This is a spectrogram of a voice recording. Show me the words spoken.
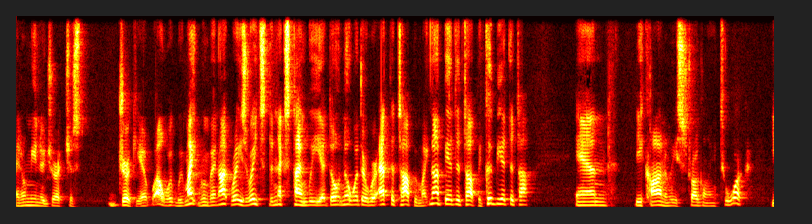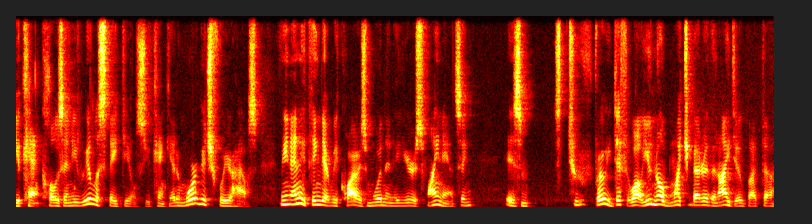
I don't mean a jerk, just jerky. Well, we might, we might not raise rates the next time. We uh, don't know whether we're at the top. We might not be at the top. We could be at the top. And the economy is struggling to work. You can't close any real estate deals. You can't get a mortgage for your house. I mean, anything that requires more than a year's financing is too very difficult. Well, you know much better than I do, but uh,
